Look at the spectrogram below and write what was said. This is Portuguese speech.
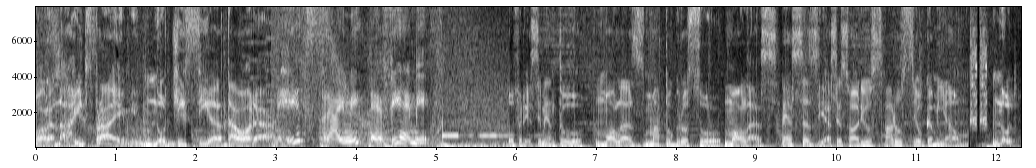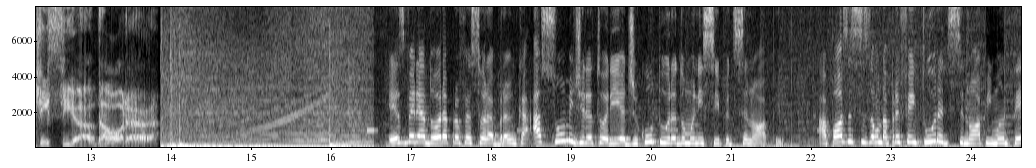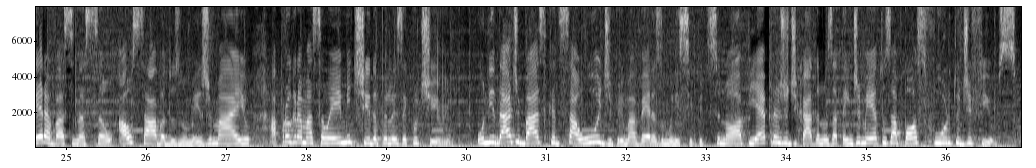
Agora na Hits Prime. Notícia da hora. Hits Prime FM. Oferecimento: Molas Mato Grosso. Molas, peças e acessórios para o seu caminhão. Notícia da hora. Ex-vereadora professora Branca assume diretoria de cultura do município de Sinop. Após a decisão da Prefeitura de Sinop em manter a vacinação aos sábados no mês de maio, a programação é emitida pelo Executivo. Unidade Básica de Saúde Primaveras do município de Sinop é prejudicada nos atendimentos após furto de fios.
